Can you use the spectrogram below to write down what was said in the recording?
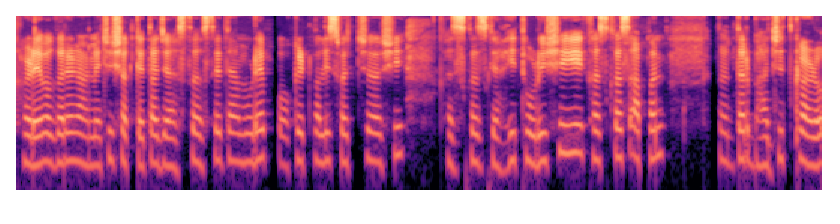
खडे वगैरे राहण्याची शक्यता जास्त असते. त्यामुळे पॉकेटवाली स्वच्छ अशी खसखस घ्या. ही थोडीशी खसखस आपण नंतर भाजीत काढू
